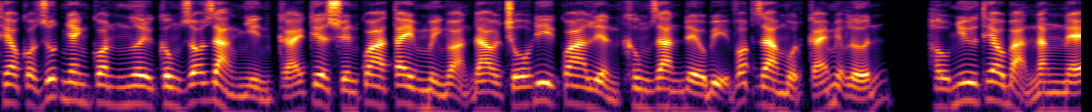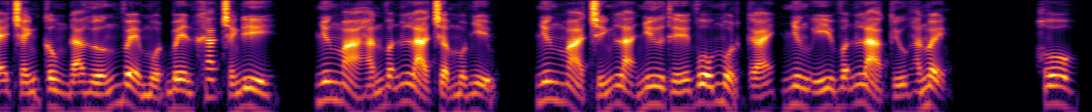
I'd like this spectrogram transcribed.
Theo có rút nhanh con ngươi công rõ ràng nhìn cái kia xuyên qua tay mình đoạn đao chỗ đi qua liền không gian đều bị vót ra một cái miệng lớn, hầu như theo bản năng né tránh công đã hướng về một bên khác tránh đi, nhưng mà hắn vẫn là chậm một nhịp, nhưng mà chính là như thế vỗ một cái nhưng ý vẫn là cứu hắn mệnh. Hô!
